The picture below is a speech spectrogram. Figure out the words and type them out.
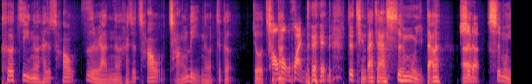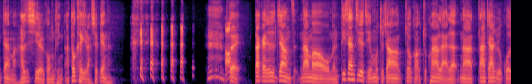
科技呢，还是超自然呢，还是超常理呢？这个。就超梦幻，对，就请大家拭目以待。呃、是的，拭目以待嘛，还是洗耳恭听啊，都可以了，随便的。对，大概就是这样子。那么我们第三季的节目就将就快就快要来了。那大家如果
